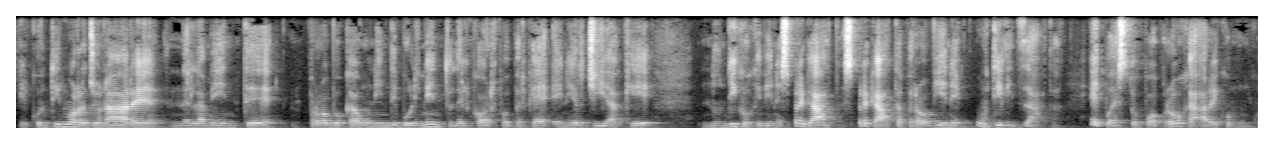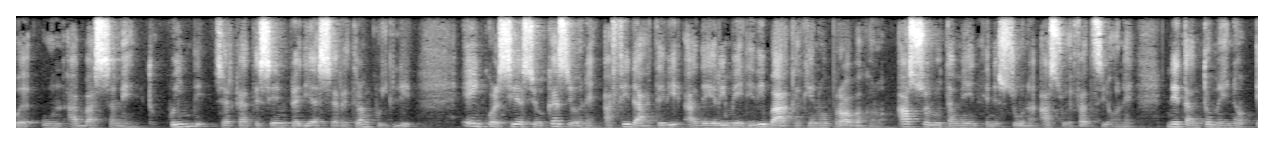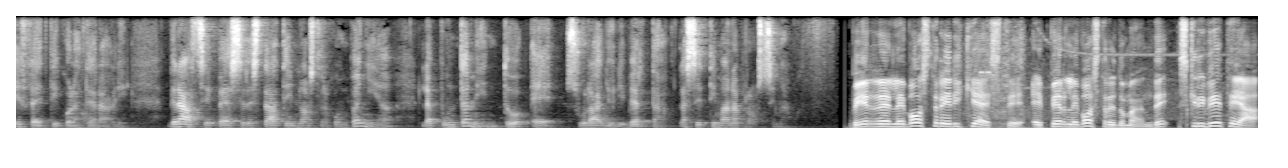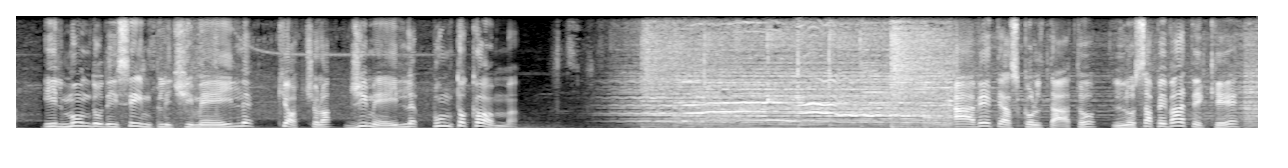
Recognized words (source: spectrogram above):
il continuo ragionare nella mente provoca un indebolimento del corpo perché è energia che non dico che viene sprecata, sprecata però viene utilizzata e questo può provocare comunque un abbassamento. Quindi cercate sempre di essere tranquilli e in qualsiasi occasione affidatevi a dei rimedi di Bach che non provocano assolutamente nessuna assuefazione né tantomeno effetti collaterali. Grazie per essere stati in nostra compagnia, l'appuntamento è su Radio Libertà la settimana prossima. Per le vostre richieste e per le vostre domande scrivete a il mondo dei semplici mail chiocciola gmail.com Avete ascoltato? Lo sapevate che...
